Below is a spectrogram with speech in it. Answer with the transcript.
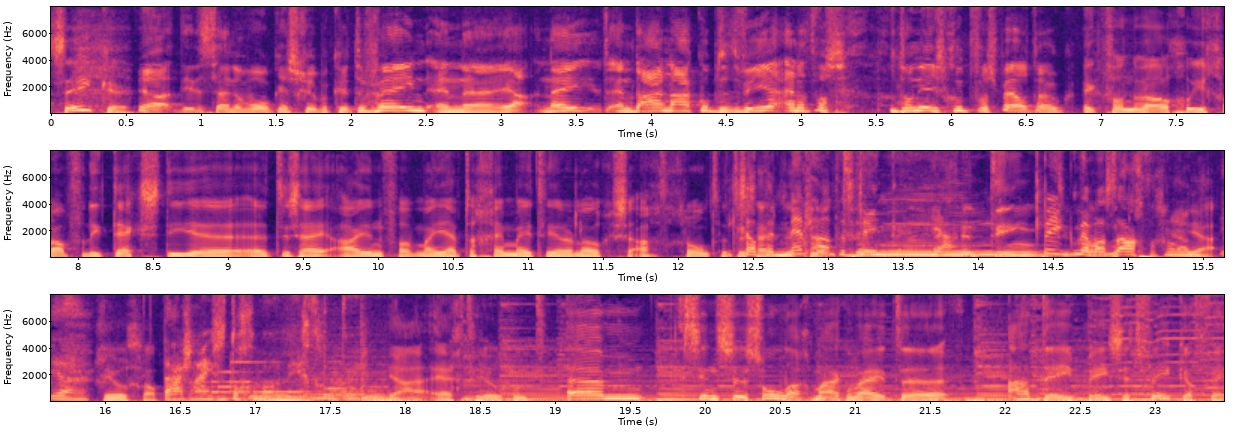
zeker. ja, dit zijn de wolken in Schubbekutteveen. En eh, ja, nee, en daarna komt het weer. En dat was nog niet eens goed voorspeld ook. Ik vond wel een goede grap van die tekst. Die, eh, eh, toen zei Arjen van, maar je hebt toch geen meteorologische achtergrond? En Ik zat er net aan te denken. Ja. Pink, dat was de achtergrond. Ja, Ja. heel grappig. Daar zijn ze toch gewoon echt goed in. Ja, echt heel goed. Ehm, sinds zondag maken wij het eh, AD BZV Café.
